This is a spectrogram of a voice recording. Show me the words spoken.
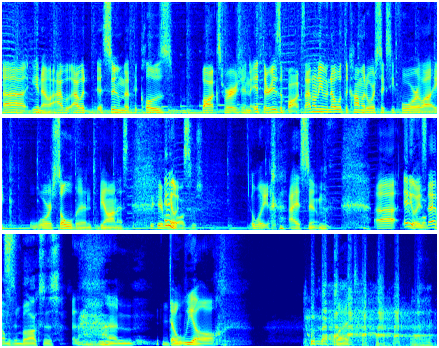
uh, you know, I, w- I would assume that the closed box version, if there is a box, I don't even know what the Commodore 64 like or sold in, to be honest. They came in Anyways. boxes. Well, I assume. Uh, anyways, What that's comes in boxes. Um, don't we all? what?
